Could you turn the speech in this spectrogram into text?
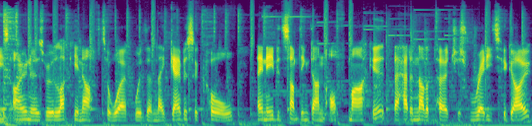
These owners, we were lucky enough to work with them. They gave us a call. They needed something done off market. They had another purchase ready to go,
